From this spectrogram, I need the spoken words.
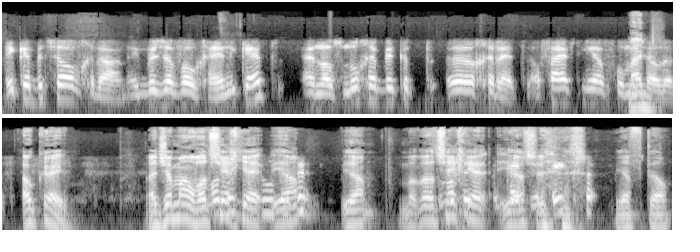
Ik heb het zelf gedaan. Ik ben zelf ook gehandicapt. En alsnog heb ik het gered. Al 15 jaar voor maar, mezelf. Oké. Okay. Maar Jamal, wat, wat zeg jij? Ja, ja, maar wat zeg jij? Ja, ja, vertel.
